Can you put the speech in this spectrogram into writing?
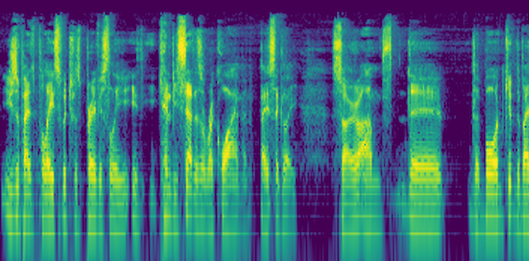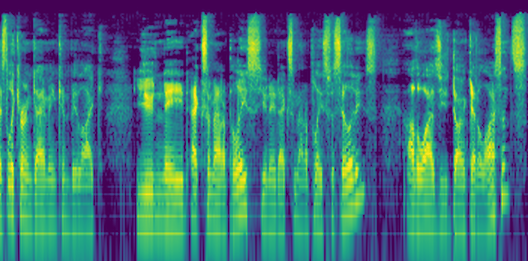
user pays police, which was previously, it, it can be set as a requirement, basically. So um, the the board, the base liquor and gaming can be like, you need X amount of police, you need X amount of police facilities, otherwise you don't get a license.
